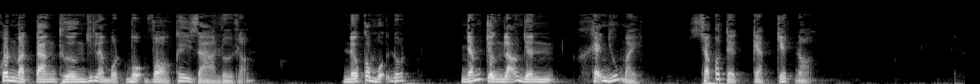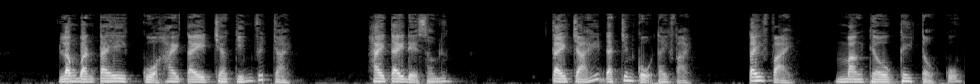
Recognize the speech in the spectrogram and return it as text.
Khuôn mặt tàng thường như là một bộ vỏ cây già lồi lõm. Nếu có mũi đốt, Nhắm chừng lão nhân khẽ nhíu mày, Sao có thể kẹp chết nó? Lòng bàn tay của hai tay che kín vết chai. Hai tay để sau lưng. Tay trái đặt trên cổ tay phải. Tay phải mang theo cây tàu cũ.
